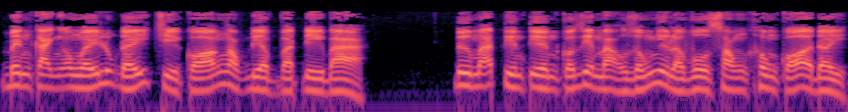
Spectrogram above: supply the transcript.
Bên cạnh ông ấy lúc đấy chỉ có Ngọc Điệp và Tỳ Bà. Tư mã tiên tiên có diện mạo giống như là vô song không có ở đây.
